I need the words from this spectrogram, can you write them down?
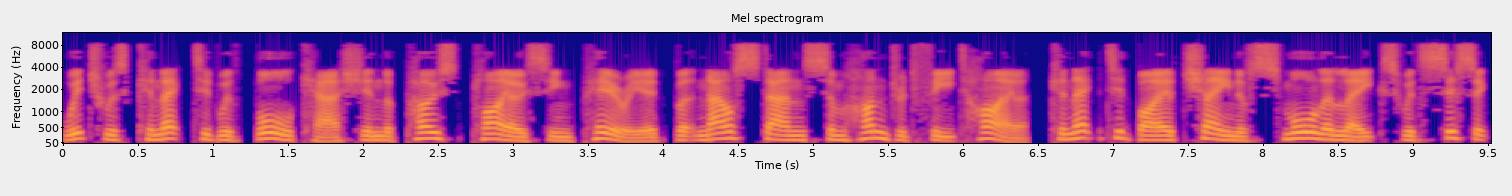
which was connected with Balkash in the post-Pliocene period but now stands some hundred feet higher, connected by a chain of smaller lakes with Sisak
